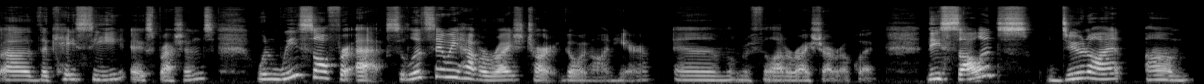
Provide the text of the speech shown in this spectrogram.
uh, the KC expressions. When we solve for x, so let's say we have a rice chart going on here. And I'm going to fill out a rice chart real quick. These solids do not um,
